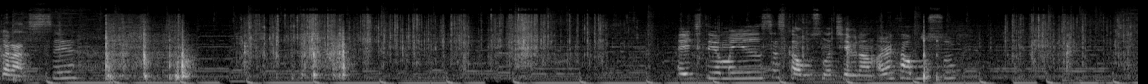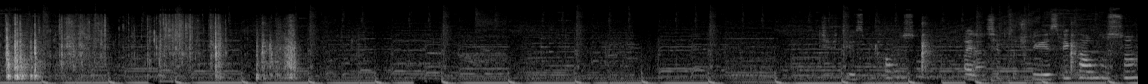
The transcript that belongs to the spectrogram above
garantisi. HDMI'yi ses kablosuna çeviren ara kablosu. Çift USB kablosu. Aynen çift uçlu USB kablosu.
